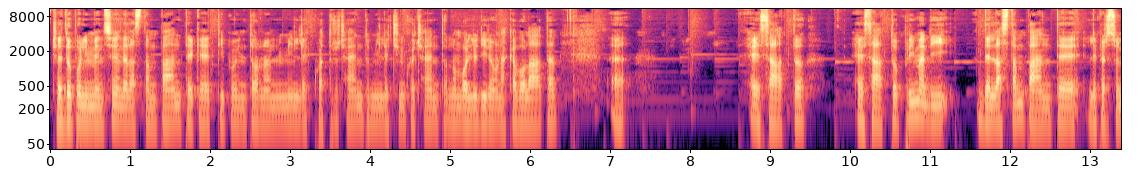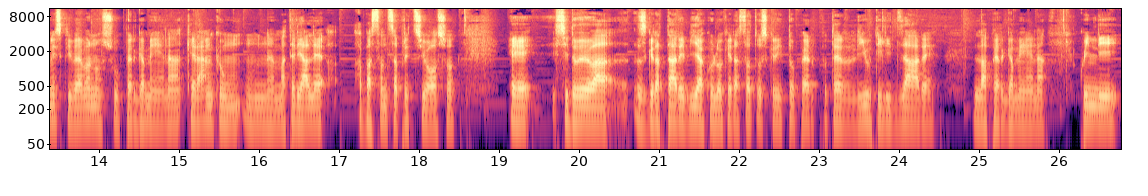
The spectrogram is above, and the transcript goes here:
cioè dopo l'invenzione della stampante che è tipo intorno al 1400-1500, non voglio dire una cavolata, eh, esatto, Esatto, prima di, della stampante le persone scrivevano su pergamena, che era anche un, un materiale abbastanza prezioso e si doveva sgrattare via quello che era stato scritto per poter riutilizzare la pergamena. Quindi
